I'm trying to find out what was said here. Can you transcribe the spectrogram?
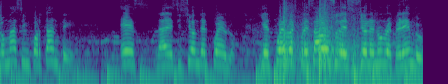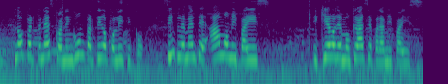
Lo más importante es la decisión del pueblo y el pueblo ha expresado su decisión en un referéndum. No pertenezco a ningún partido político, simplemente amo mi país y quiero democracia para mi país.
